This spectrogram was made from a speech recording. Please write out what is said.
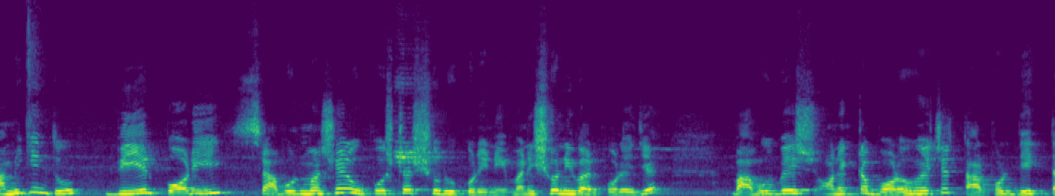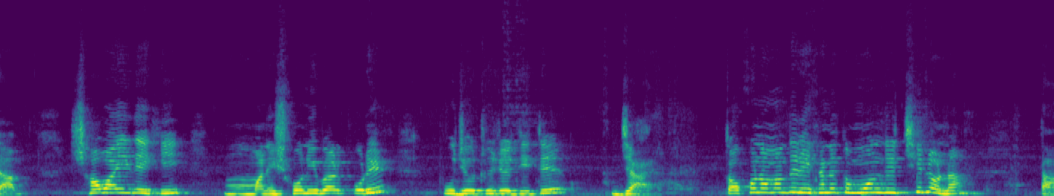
আমি কিন্তু বিয়ের পরই শ্রাবণ মাসে উপোসটা শুরু করিনি মানে শনিবার করে যে। বাবু বেশ অনেকটা বড় হয়েছে, তারপর দেখতাম সবাই দেখি মানে শনিবার করে পুজো টুজো দিতে যায়। তখন আমাদের এখানে তো মন্দির ছিল না। তা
